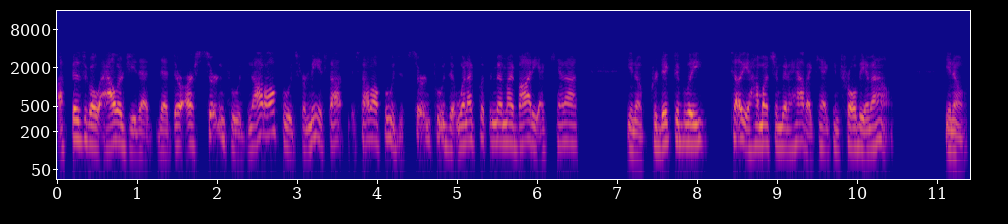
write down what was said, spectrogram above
a physical allergy that that there are certain foods, not all foods. For me, it's not it's not all foods. It's certain foods that when I put them in my body, I cannot, you know, predictably tell you how much I'm going to have. I can't control the amount. You know,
